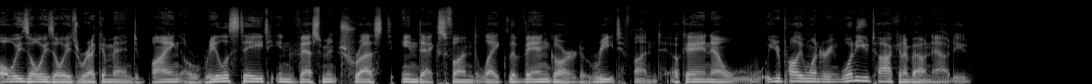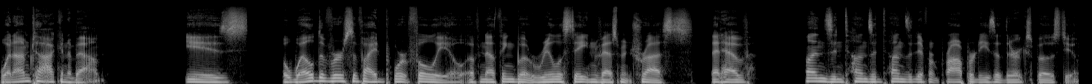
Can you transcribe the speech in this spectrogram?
always, always, always recommend buying a real estate investment trust index fund like the Vanguard REIT fund. Okay. Now, you're probably wondering, what are you talking about now, dude? What I'm talking about is a well diversified portfolio of nothing but real estate investment trusts that have tons and tons and tons of different properties that they're exposed to.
